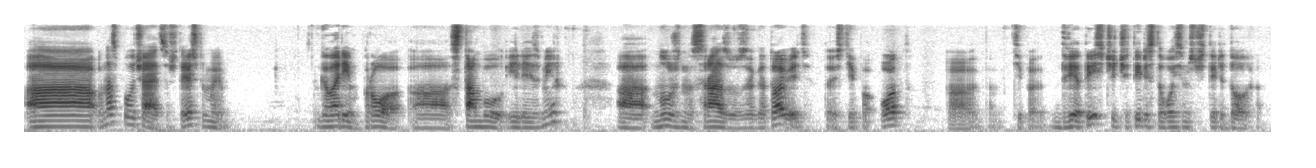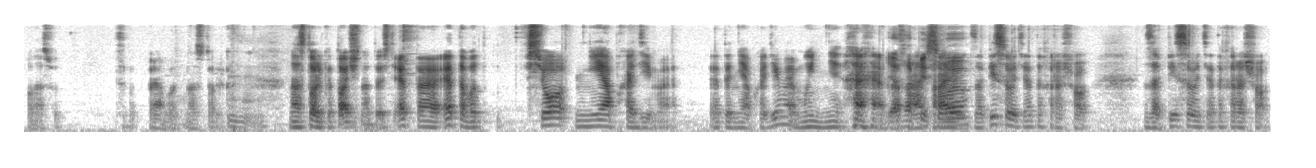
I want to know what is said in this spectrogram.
А, у нас получается, что если мы говорим про а, Стамбул или Измир, а, нужно сразу заготовить, то есть типа от а, там, типа 2484 доллара у нас вот вот прям вот настолько. Mm-hmm. Настолько точно. То есть это, это вот все необходимое. Это необходимое. Мы не... Я записываю. Записывать это хорошо. Записывать это хорошо.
